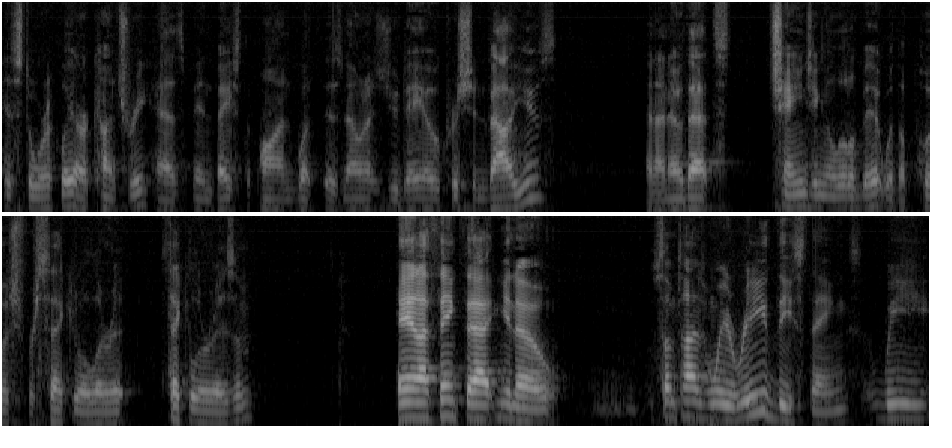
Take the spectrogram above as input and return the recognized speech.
Historically, our country has been based upon what is known as Judeo Christian values. And I know that's changing a little bit with a push for secular, secularism. And I think that, you know, sometimes when we read these things, we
